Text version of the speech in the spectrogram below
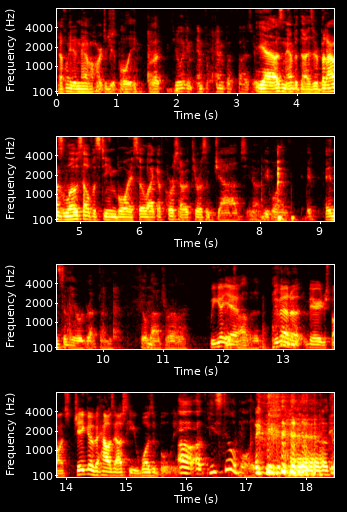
definitely didn't have a heart to be a bully. But You're like an empath- empathizer. yeah, I was an empathizer. But I was low self esteem boy. So like of course I would throw some jabs, you know, at people and instantly regret them, feel bad forever. We got Great yeah. childhood. We've had a varied response. Jacob Halzowski was a bully. Oh, uh, he's still a bully. What the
